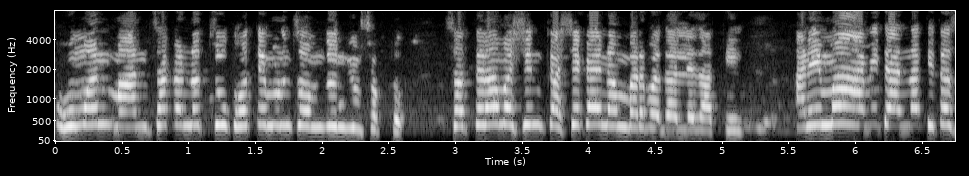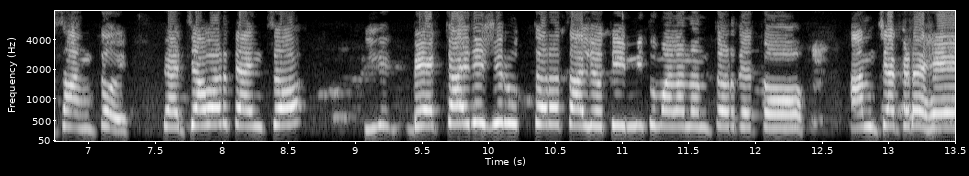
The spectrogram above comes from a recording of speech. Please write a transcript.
वुमन माणसाकडनं चूक होते म्हणून समजून घेऊ शकतो. सतरा मशीन कसे काय नंबर बदलले जातील? आणि मग आम्ही त्यांना तिथं सांगतोय. त्याच्यावर त्यांचं बेकायदेशीर उत्तरं चालली होती. मी तुम्हाला नंतर देतो. आमच्याकडे हे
